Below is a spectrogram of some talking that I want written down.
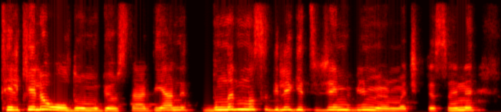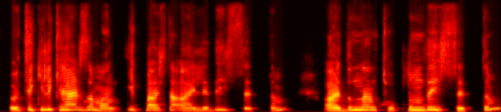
tehlikeli olduğumu gösterdi. Yani bunları nasıl dile getireceğimi bilmiyorum açıkçası. Hani ötekilik her zaman ilk başta ailede hissettim. Ardından toplumda hissettim.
